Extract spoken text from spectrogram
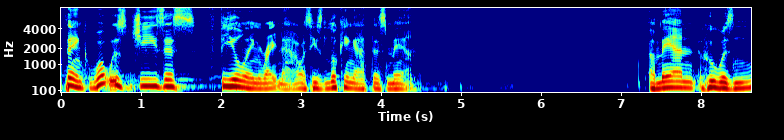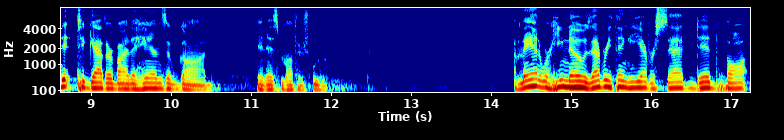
think, what was Jesus feeling right now as he's looking at this man? a man who was knit together by the hands of God in his mother's womb. A man where he knows everything he ever said, did, thought,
